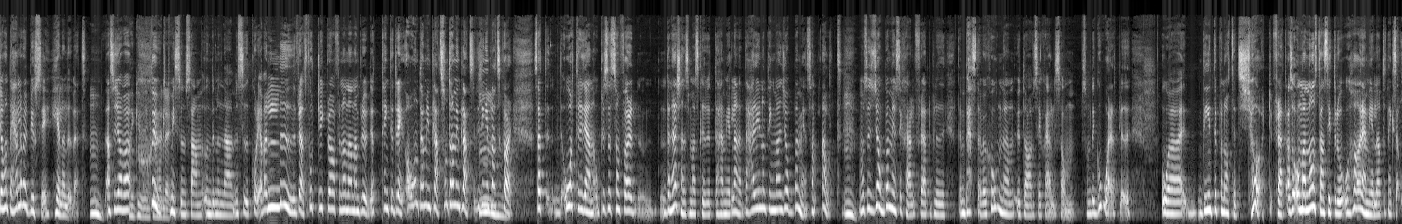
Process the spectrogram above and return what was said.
jag har inte heller varit bjussig hela livet. Alltså jag var Nej, gud, sjukt missunnsam under mina musikår. Jag var livrädd. Så fort det gick bra för någon annan brud. Jag tänkte direkt, åh hon tar min plats, hon tar min plats. Det finns ingen plats kvar. Så att återigen, och precis som för den här tjejen som har skrivit det här meddelandet. Det här är ju någonting man jobbar med, som allt. Man måste jobba med sig själv för att bli den bästa versionen utav sig själv som, som det går att bli. Och det är inte på något sätt kört. För att, alltså, om man någonstans sitter och, och hör det här meddelandet och tänker så här,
